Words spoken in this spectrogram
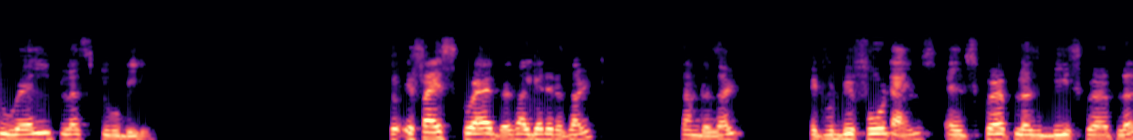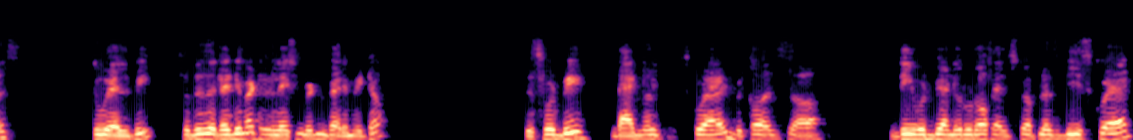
2L plus 2B. So if I square this, I'll get a result, some result. It would be 4 times L square plus B square plus 2LB. So this is a ready-made relation between perimeter. This would be diagonal squared because uh, D would be under root of L square plus B square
